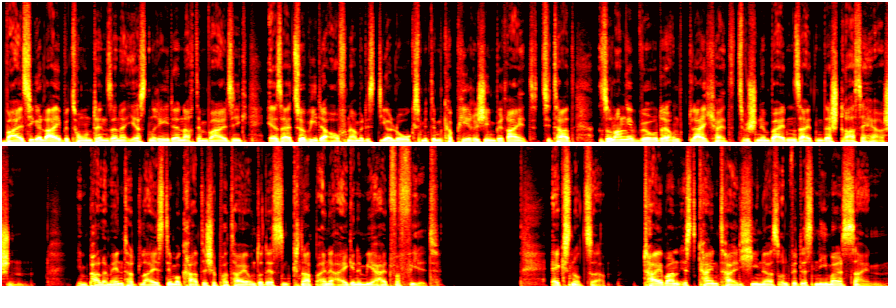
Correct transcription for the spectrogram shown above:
Wahlsiegerlei betonte in seiner ersten Rede nach dem Wahlsieg, er sei zur Wiederaufnahme des Dialogs mit dem KP-Regime bereit. Zitat: Solange Würde und Gleichheit zwischen den beiden Seiten der Straße herrschen. Im Parlament hat Leis Demokratische Partei unterdessen knapp eine eigene Mehrheit verfehlt. Ex-Nutzer. Taiwan ist kein Teil Chinas und wird es niemals sein.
